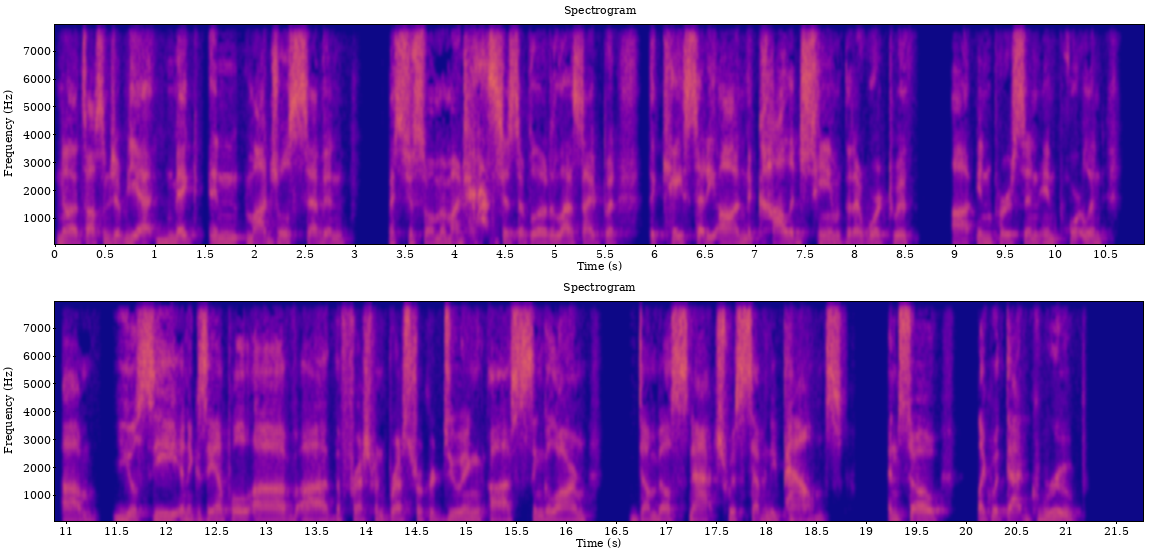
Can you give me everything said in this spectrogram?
No, that's awesome, Jim. Yeah, make in module seven. it's just so on my mind. it's just uploaded last night. But the case study on the college team that I worked with uh, in person in Portland, um, you'll see an example of uh, the freshman breaststroker doing a single arm dumbbell snatch with 70 pounds. And so, like with that group,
